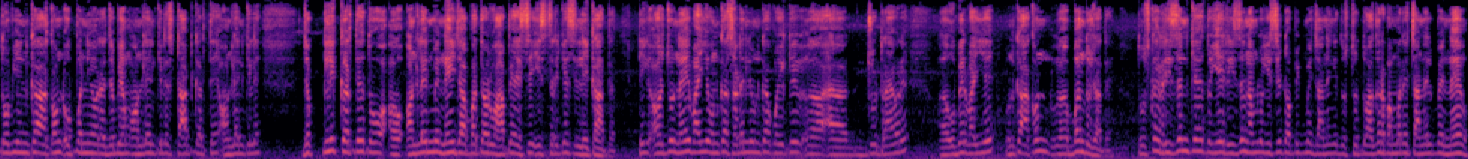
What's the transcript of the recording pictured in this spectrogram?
तो भी इनका अकाउंट ओपन नहीं हो रहा है। जब भी हम ऑनलाइन के लिए स्टार्ट करते हैं ऑनलाइन के लिए जब क्लिक करते तो ऑनलाइन में नहीं जा पाते और वहाँ पे ऐसे इस तरीके से लेकर आता है। ठीक है? और जो नए भाई है, उनका सडनली उनका कोई के जो ड्राइवर है उबेर भाई है, उनका अकाउंट बंद हो जाता है। तो उसका रीजन क्या है? तो ये रीजन हम लोग इसी टॉपिक में जानेंगे दोस्तों। तो अगर आप हमारे चैनल पे नए हो,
